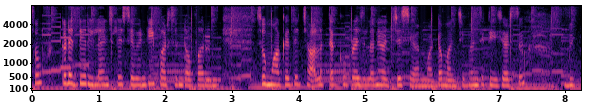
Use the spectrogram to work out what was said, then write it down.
సో ఇక్కడైతే రిలయన్స్లో సెవెంటీ పర్సెంట్ ఆఫర్ ఉంది. సో మాకైతే చాలా తక్కువ ప్రైస్లోనే వచ్చేసాయి అనమాట మంచి మంచి టీషర్ట్స్ బిగ్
